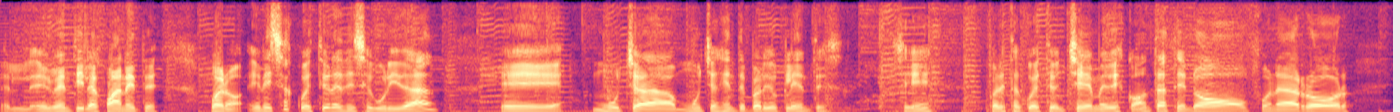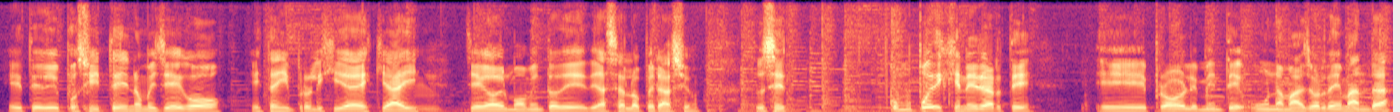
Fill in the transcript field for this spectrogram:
El, el ventila Juanete. Bueno, en esas cuestiones de seguridad, eh, mucha, mucha gente perdió clientes. ¿Sí? Por esta cuestión, che, me descontaste, no, fue un error, eh, te deposité, no me llegó. Estas improlijidades que hay, Mm. llegado el momento de, de hacer la operación. Entonces, como puede generarte eh, probablemente una mayor demanda,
